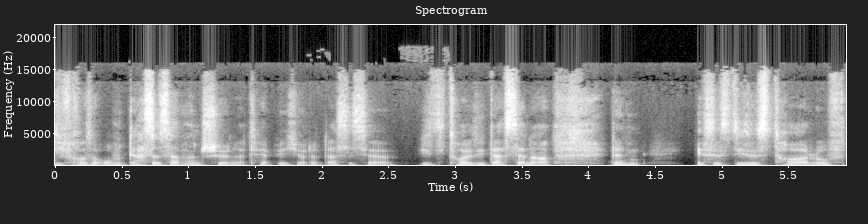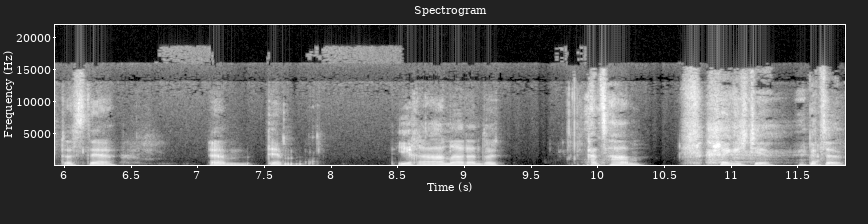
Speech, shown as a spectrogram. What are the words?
die Frau sagt, oh, das ist aber ein schöner Teppich oder das ist ja, wie toll sieht das denn aus? Dann ist es dieses Torruf, dass der, ähm, der Iraner dann sagt, kannst haben. Schenke ich dir. Bitte.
